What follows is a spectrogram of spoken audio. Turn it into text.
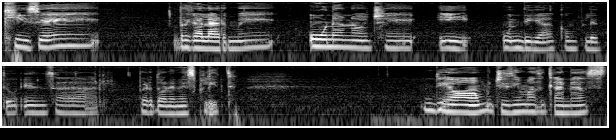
Quise regalarme una noche y un día completo en Sadar, perdón, en Split. Llevaba muchísimas ganas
